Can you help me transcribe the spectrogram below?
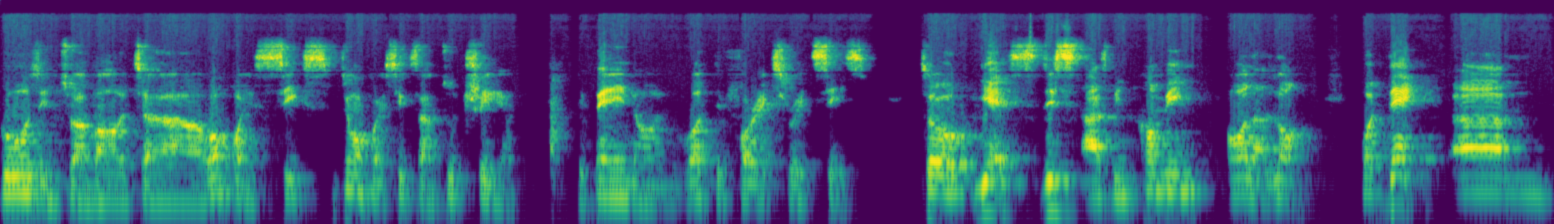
goes into about uh, 1.6, between 1.6 and 2 trillion, depending on what the forex rate says. So yes, this has been coming all along. But then um,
